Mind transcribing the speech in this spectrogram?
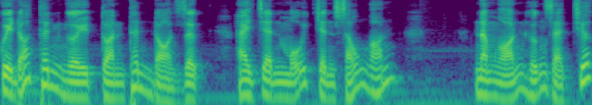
Quỷ đó thân người toàn thân đỏ rực, hai chân mỗi chân sáu ngón. Năm ngón hướng ra trước,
